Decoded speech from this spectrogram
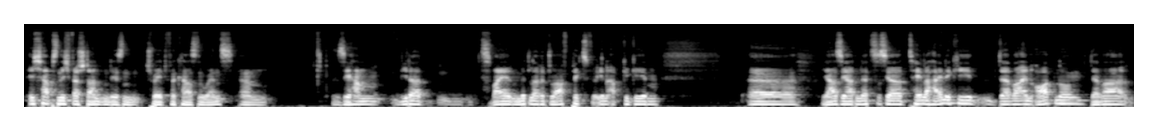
ich habe es nicht verstanden, diesen Trade für Carson Wentz. Ähm, sie haben wieder zwei mittlere Draft-Picks für ihn abgegeben. Äh, ja, sie hatten letztes Jahr Taylor Heineke, der war in Ordnung, der war,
